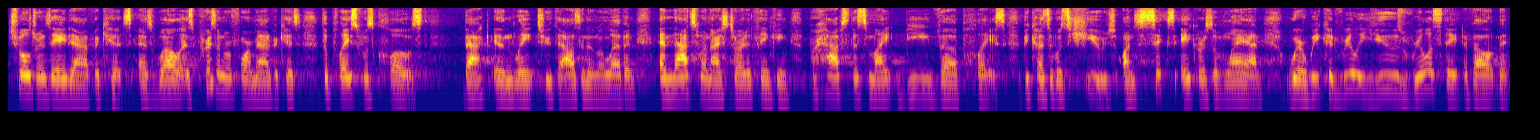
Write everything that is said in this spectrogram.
children's aid advocates as well as prison reform advocates, the place was closed back in late 2011. And that's when I started thinking perhaps this might be the place because it was huge on six acres of land where we could really use real estate development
